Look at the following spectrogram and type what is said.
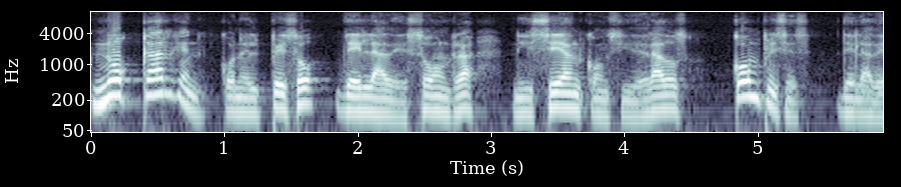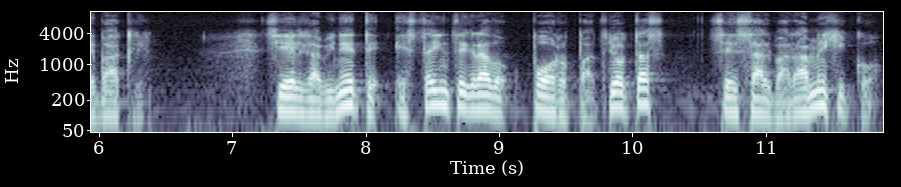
no carguen con el peso de la deshonra ni sean considerados cómplices de la debacle. Si el gabinete está integrado por patriotas, se salvará México,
